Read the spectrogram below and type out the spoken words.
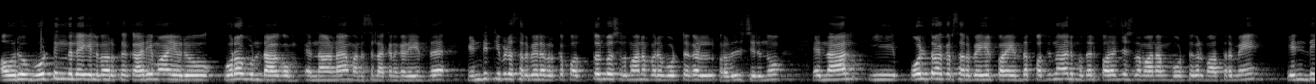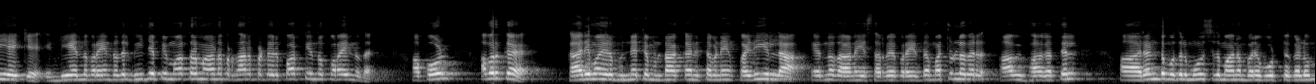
ഒരു വോട്ടിംഗ് നിലയിൽ അവർക്ക് കാര്യമായ ഒരു കുറവുണ്ടാകും എന്നാണ് മനസ്സിലാക്കാൻ കഴിയുന്നത്. എൻ ഡി ടിവിയുടെ സർവേയിൽ അവർക്ക് പത്തൊൻപത് ശതമാനം വരെ വോട്ടുകൾ പ്രവചിച്ചിരുന്നു. എന്നാൽ ഈ പോൾ ട്രാക്കർ സർവേയിൽ പറയുന്നത് പതിനാല് മുതൽ പതിനഞ്ച് ശതമാനം വോട്ടുകൾ മാത്രമേ എൻ ഡി എക്ക് എൻ ഡി എ എന്ന് പറയുന്നതിൽ ബി ജെ പി മാത്രമാണ് പ്രധാനപ്പെട്ട ഒരു പാർട്ടി എന്ന് പറയുന്നത്. അപ്പോൾ അവർക്ക് കാര്യമായ ഒരു മുന്നേറ്റം ഉണ്ടാക്കാൻ ഇത്തവണയും കഴിയില്ല എന്നതാണ് ഈ സർവേ പറയുന്നത്. മറ്റുള്ളവർ ആ വിഭാഗത്തിൽ രണ്ട് മുതൽ മൂന്ന് ശതമാനം വരെ വോട്ടുകളും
